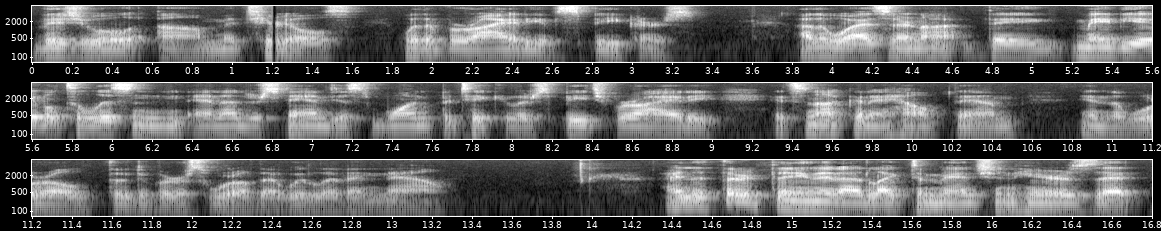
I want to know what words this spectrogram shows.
visual um, materials with a variety of speakers. Otherwise, they're not, they may be able to listen and understand just one particular speech variety. It's not going to help them in the world, the diverse world that we live in now. And the third thing that I'd like to mention here is that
